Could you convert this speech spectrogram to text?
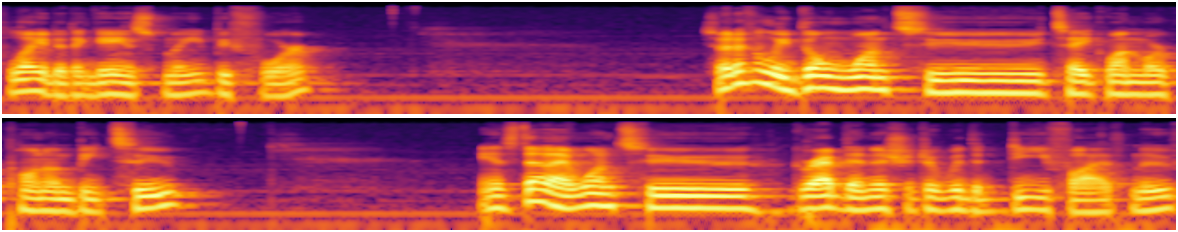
played it against me before. So I definitely don't want to take one more pawn on b2. Instead, I want to grab the initiative with the d5 move,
